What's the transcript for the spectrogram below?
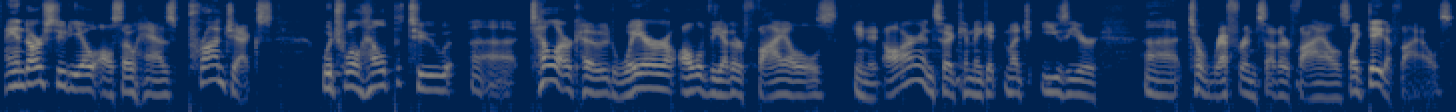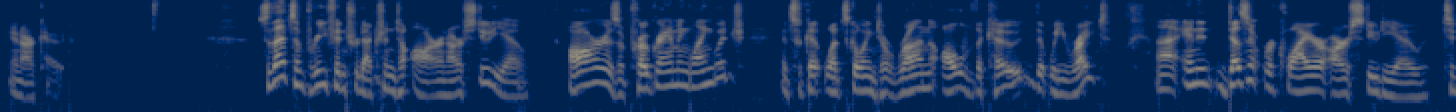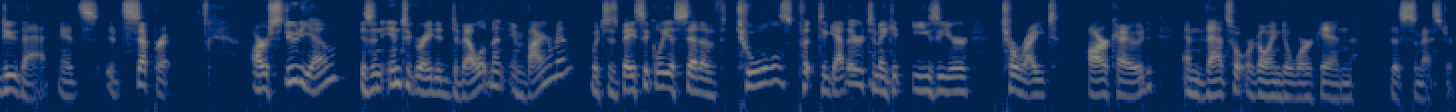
And RStudio also has projects, which will help to uh, tell our code where all of the other files in it are, and so it can make it much easier uh, to reference other files, like data files, in our code. So that's a brief introduction to R and studio. R is a programming language. It's what's going to run all of the code that we write. Uh, and it doesn't require RStudio to do that. It's, it's separate. RStudio is an integrated development environment, which is basically a set of tools put together to make it easier to write R code. And that's what we're going to work in this semester.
